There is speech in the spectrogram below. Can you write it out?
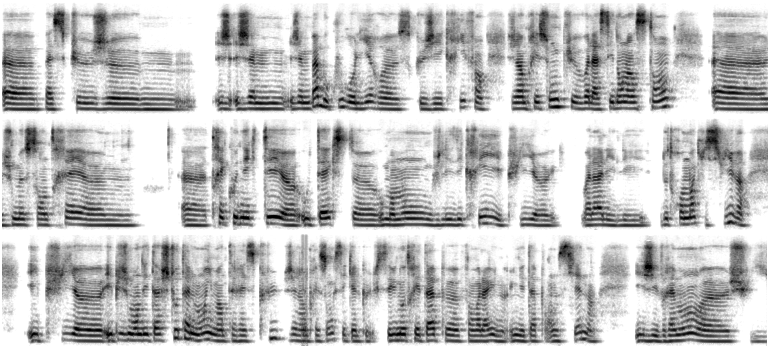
parce que je j'aime pas beaucoup relire ce que j'ai écrit. Enfin, j'ai l'impression que voilà, c'est dans l'instant. je me sens très, très connectée au texte au moment où je les écris et puis voilà les, les, deux trois mois qui suivent. Et puis, euh, et puis je m'en détache totalement, il ne m'intéresse plus. J'ai l'impression que c'est quelque... c'est une autre étape, euh, enfin voilà, une, étape ancienne. Et j'ai vraiment, euh, je, suis,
